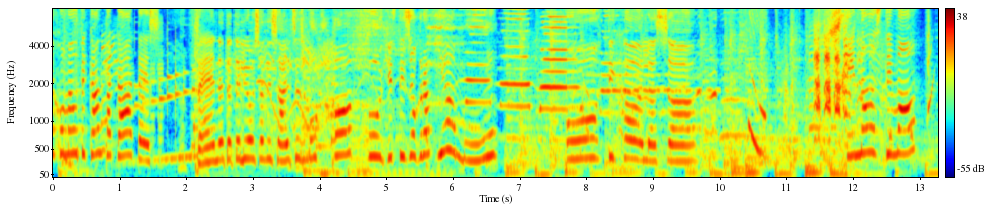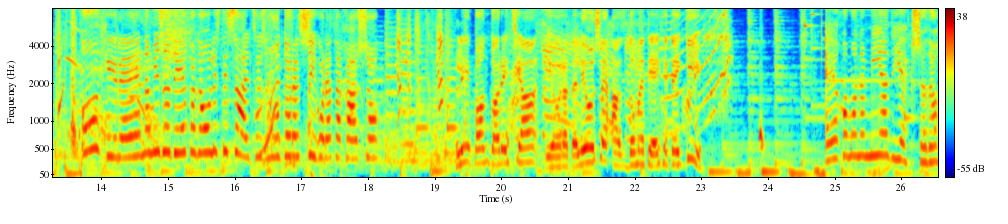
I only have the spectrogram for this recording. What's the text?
έχουμε ούτε καν πατάτες. Φαίνεται τελειώσαν οι σάλτσες μου. Α, όχι στη ζωγραφιά μου. Ω, τι χάλασα. Τι νόστιμο. Όχι ρε, νομίζω ότι έφαγα όλες τις σάλτσες μου. Τώρα σίγουρα θα χάσω. Λοιπόν, κορίτσια, η ώρα τελείωσε. Ας δούμε τι έχετε εκεί. Έχω μόνο μία διέξοδο.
